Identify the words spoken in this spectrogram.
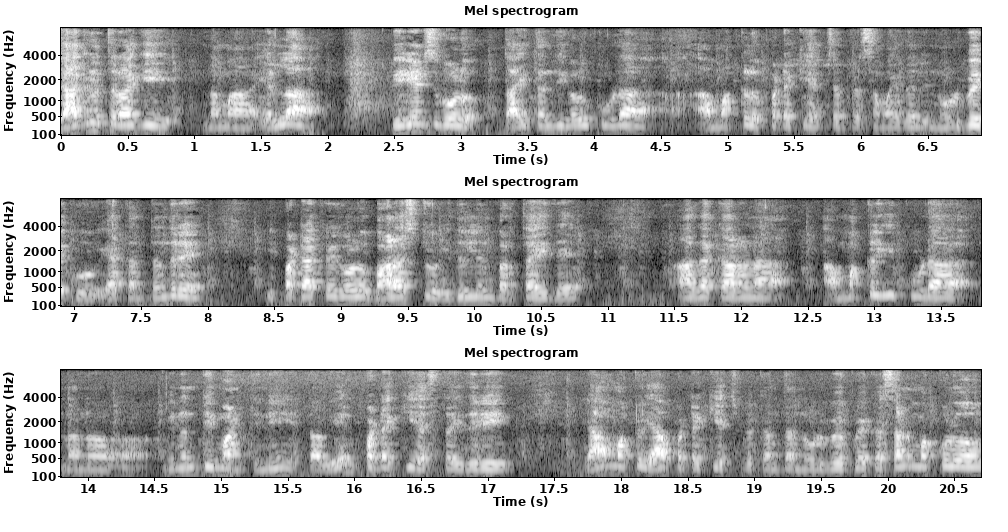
ಜಾಗೃತರಾಗಿ ನಮ್ಮ ಎಲ್ಲ ಪೇರೆಂಟ್ಸ್ಗಳು ತಾಯಿ ತಂದೆಗಳು ಕೂಡ ಆ ಮಕ್ಕಳು ಪಟಾಕಿ ಹಚ್ಚಂಥ ಸಮಯದಲ್ಲಿ ನೋಡಬೇಕು. ಯಾಕಂತಂದರೆ ಈ ಪಟಾಕಿಗಳು ಭಾಳಷ್ಟು ಇದರಿಂದ ಬರ್ತಾ ಇದೆ. ಆದ ಕಾರಣ ಆ ಮಕ್ಕಳಿಗೆ ಕೂಡ ನಾನು ವಿನಂತಿ ಮಾಡ್ತೀನಿ ತಾವು ಏನು ಪಟಾಕಿ ಹಚ್ತಾ ಇದ್ದೀರಿ ಯಾವ ಮಕ್ಕಳು ಯಾವ ಪಟಾಕಿ ಹಚ್ಬೇಕಂತ ನೋಡಬೇಕು. ಯಾಕೆ ಸಣ್ಣ ಮಕ್ಕಳು ಅವು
